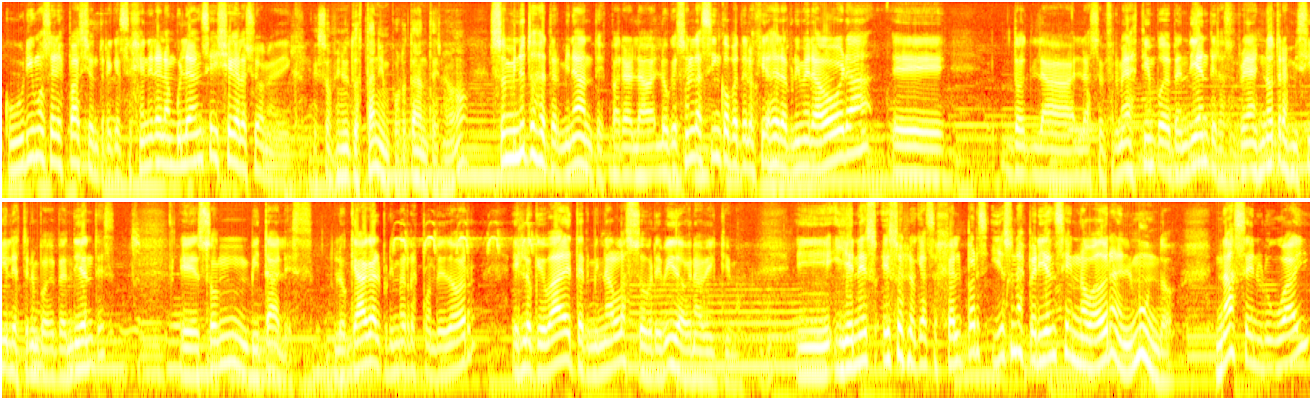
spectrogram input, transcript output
cubrimos el espacio entre que se genera la ambulancia y llega la ayuda médica. Esos minutos tan importantes, ¿no? Son minutos determinantes para la, lo que son las cinco patologías de la primera hora. Eh, la, las enfermedades tiempo dependientes, las enfermedades no transmisibles tiempo dependientes, eh, son vitales. Lo que haga el primer respondedor es lo que va a determinar la sobrevida de una víctima. Y, y en eso, eso es lo que hace Helpers y es una experiencia innovadora en el mundo. Nace en Uruguay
